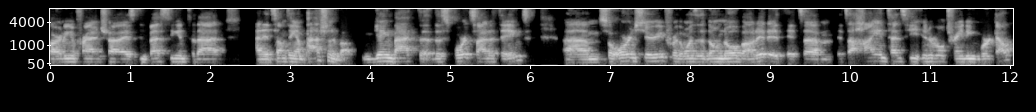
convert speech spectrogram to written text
starting a franchise investing into that and it's something I'm passionate about getting back the, the sports side of things um, so Orange Theory, for the ones that don't know about it, it it's um, it's a high intensity interval training workout.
